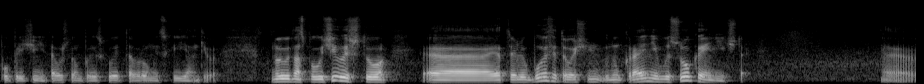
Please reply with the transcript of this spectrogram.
по причине того, что он происходит от Аврома и Янкива. Ну и у нас получилось, что э, эта любовь это очень ну, крайне высокое нечто. Э,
